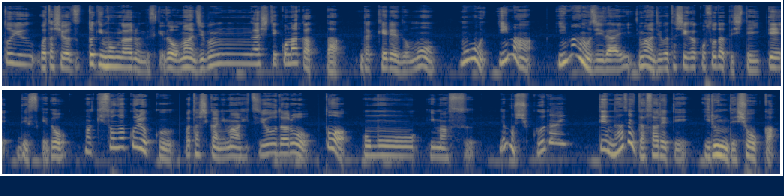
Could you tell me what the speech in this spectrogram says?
という私はずっと疑問があるんですけど、まあ自分がしてこなかっただけれども、もう今、今の時代、まあ私が子育てしていてですけど、まあ基礎学力は確かにまあ必要だろうとは思います。でも宿題ってなぜ出されているんでしょうか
